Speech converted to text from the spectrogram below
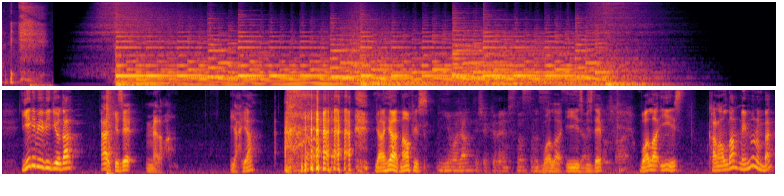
Yeni bir videodan herkese merhaba. Yahya. Yahya ne yapıyorsun? İyiyim hocam. Teşekkür ederim. Siz nasılsınız? Vallahi iyiyiz Güzel biz de. Valla iyiyiz. Kanaldan memnunum ben.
